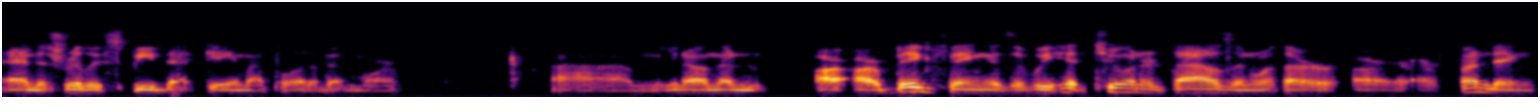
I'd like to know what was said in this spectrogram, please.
and just really speed that game up a little bit more. Um, you know, and then our, our big thing is if we hit 200,000 with our, our, our funding,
